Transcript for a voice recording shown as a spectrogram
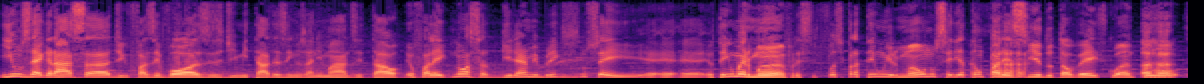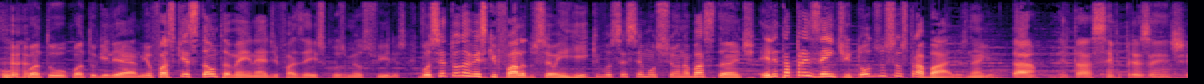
E um Zé Graça de fazer vozes, de imitar desenhos animados e tal. Eu falei, nossa, Guilherme Briggs, não sei, é, é, é, eu tenho uma irmã. Eu falei, se fosse pra ter um irmão, não seria tão parecido, talvez, quanto, o, quanto, quanto o Guilherme. E eu faço questão também, né, de fazer isso com os meus filhos. Você, toda vez que fala do seu Henrique, você se emociona bastante. Ele tá presente em todos os seus trabalhos, né, Gui? Tá, ele tá sempre presente.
